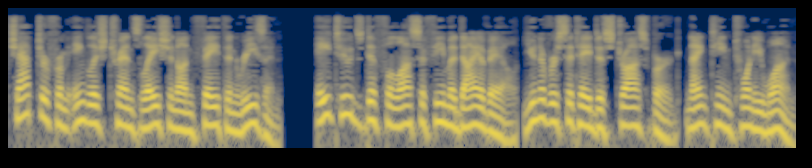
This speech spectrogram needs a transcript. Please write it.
Chapter from English translation on Faith and Reason. Études de philosophie médiévale, Université de Strasbourg, 1921.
